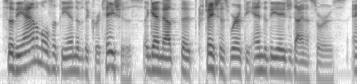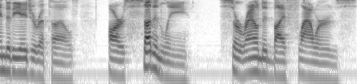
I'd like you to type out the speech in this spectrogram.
So the animals at the end of the Cretaceous, again, now the Cretaceous, we're at the end of the age of dinosaurs, end of the age of reptiles, are suddenly surrounded by flowers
